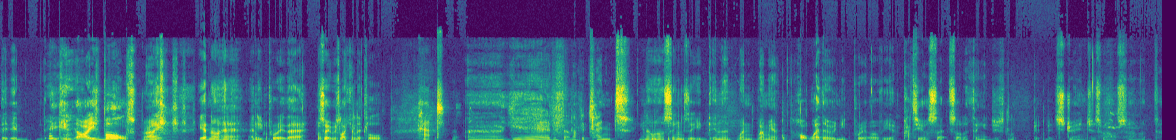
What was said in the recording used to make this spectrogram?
It, it, he- he- oh, he's bald, right? he had no hair, and he'd put it there, so it was like a little. Hat. Uh, yeah, just like a tent. You know, one of those things that you'd in the when when we had hot weather and you'd put it over your patio set, sort of thing. It just looked bit, bit strange as well. So, but, uh,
